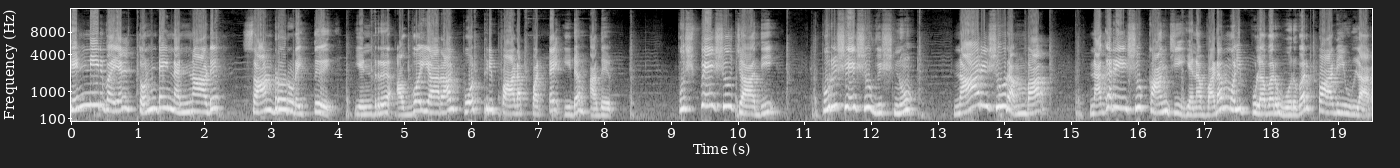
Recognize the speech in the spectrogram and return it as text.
தென்னீர் வயல் தொண்டை நன்னாடு சான்றோருடைத்து என்று ஒளவையாரால் போற்றி பாடப்பட்ட இடம் அது. புஷ்பேஷு ஜாதி புருஷேஷு விஷ்ணு நாரிஷு ரம்பா நகரேஷு காஞ்சி என வடமொழி புலவர் ஒருவர் பாடியுள்ளார்.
